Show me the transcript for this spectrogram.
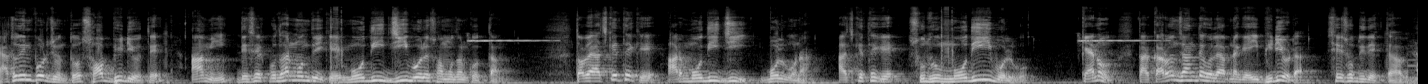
এতদিন পর্যন্ত সব ভিডিওতে আমি দেশের প্রধানমন্ত্রীকে মোদিজি বলে সম্বোধন করতাম। তবে আজকে থেকে আর মোদিজি বলব না। আজকে থেকে শুধু মোদিই বলব। কেন? তার কারণ জানতে হলে আপনাকে এই ভিডিওটা শেষ অবধি দেখতে হবে।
